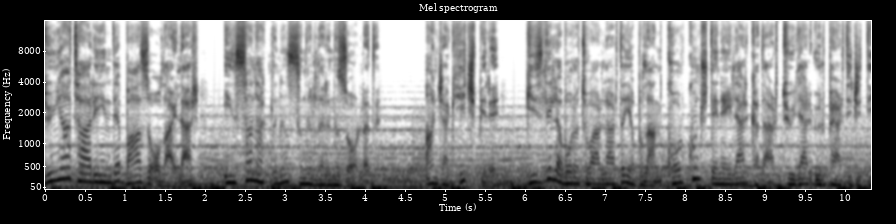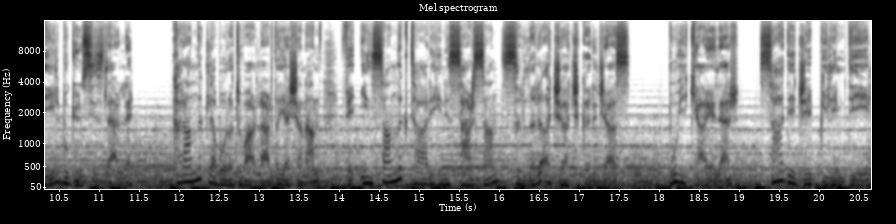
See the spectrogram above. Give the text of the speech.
Dünya tarihinde bazı olaylar insan aklının sınırlarını zorladı. Ancak hiçbiri gizli laboratuvarlarda yapılan korkunç deneyler kadar tüyler ürpertici değil bugün sizlerle. Karanlık laboratuvarlarda yaşanan ve insanlık tarihini sarsan sırları açığa çıkaracağız. Bu hikayeler sadece bilim değil,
